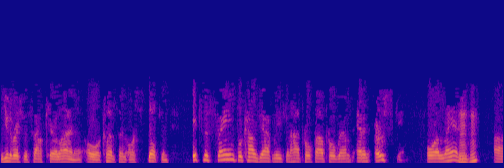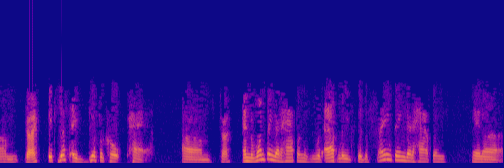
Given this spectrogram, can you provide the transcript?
the University of South Carolina or Clemson or Stetson. It's the same for college athletes and high profile programs at an Erskine or a Lander. Mm-hmm. Um, okay. It's just a difficult path. Um, okay. And the one thing that happens with athletes is the same thing that happens in a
